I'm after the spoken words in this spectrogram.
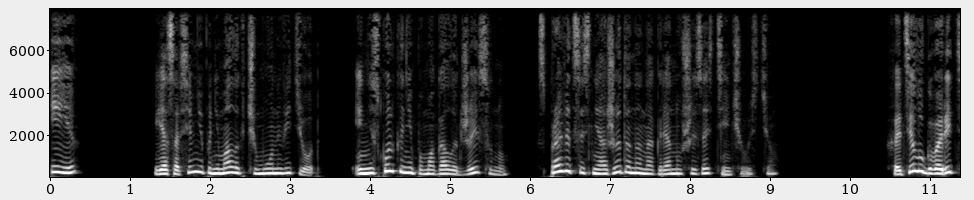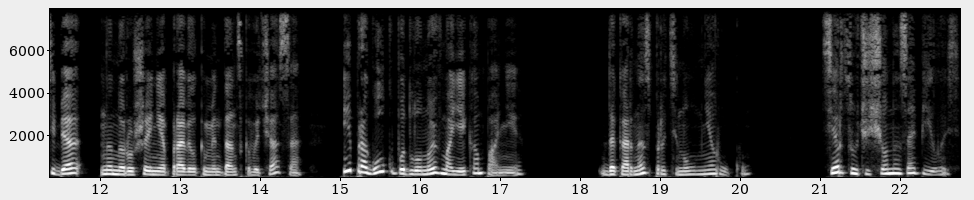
И? Я совсем не понимала, к чему он ведет, и нисколько не помогала Джейсону справиться с неожиданно нагрянувшей застенчивостью. Хотел уговорить тебя на нарушение правил комендантского часа и прогулку под луной в моей компании. Декарнес протянул мне руку. Сердце учащенно забилось,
